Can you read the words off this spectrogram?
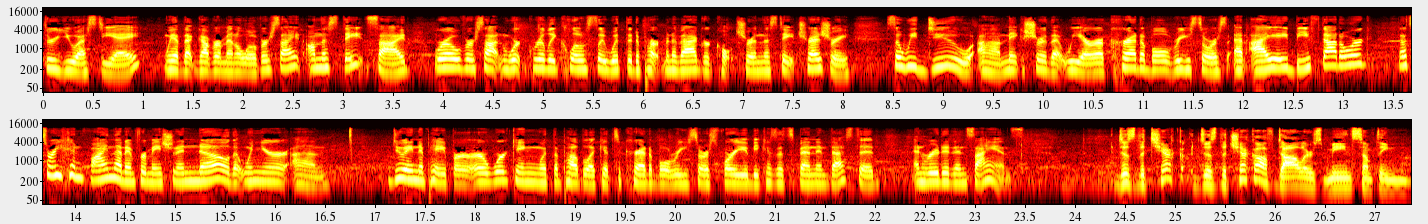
through usda We have that governmental oversight. On the state side, we're oversight and work really closely with the Department of Agriculture and the state treasury. So we do uh, make sure that we are a credible resource at iabeef.org. That's where you can find that information and know that when you're um, doing a paper or working with the public, it's a credible resource for you because it's been invested and rooted in science does the check does the checkoff dollars mean something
